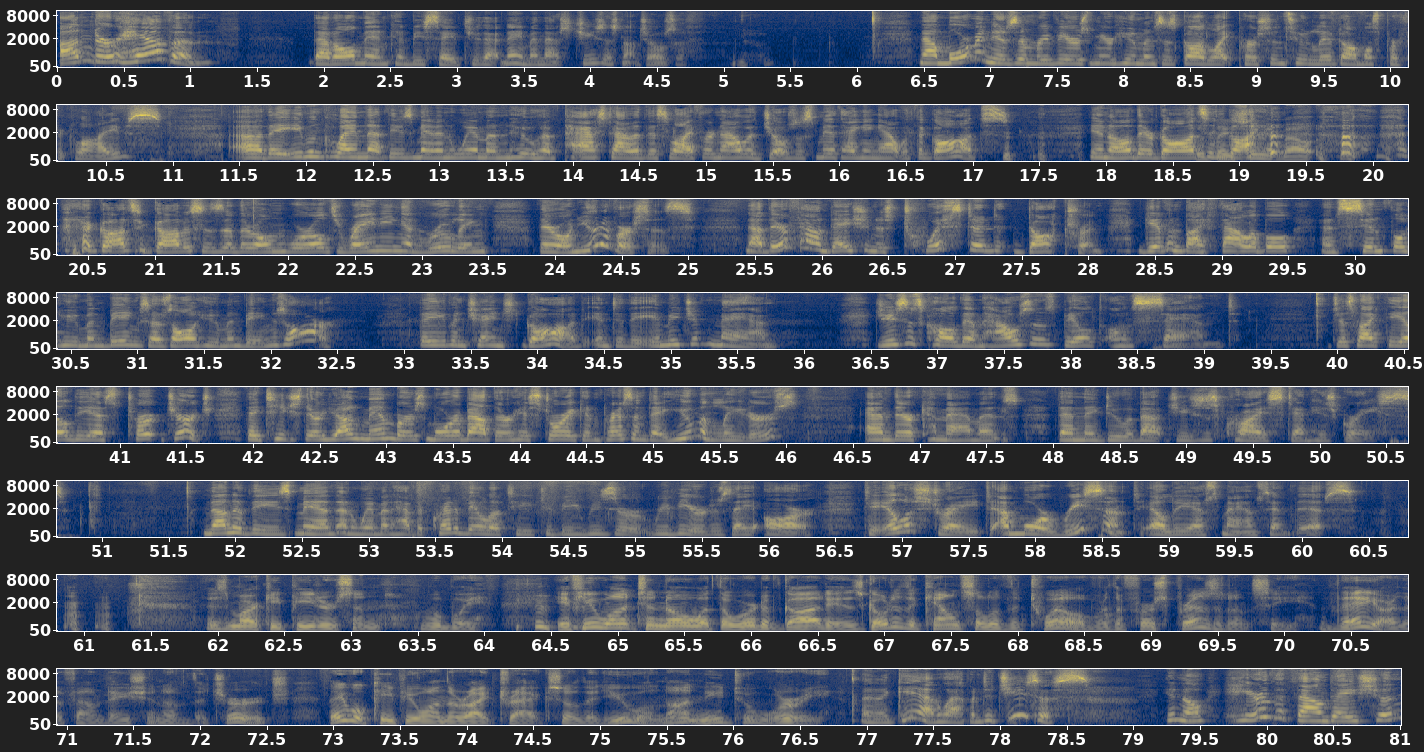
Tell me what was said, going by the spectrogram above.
under heaven that all men can be saved through that name, and that's Jesus, not Joseph. Now, Mormonism reveres mere humans as godlike persons who lived almost perfect lives. Uh, they even claim that these men and women who have passed out of this life are now with Joseph Smith hanging out with the gods. you know, they're gods and gods. they're gods and goddesses of their own worlds, reigning and ruling their own universes. Now, their foundation is twisted doctrine given by fallible and sinful human beings, as all human beings are. They even changed God into the image of man. Jesus called them houses built on sand. Just like the LDS ter- Church, they teach their young members more about their historic and present day human leaders and their commandments than they do about Jesus Christ and His grace. None of these men and women have the credibility to be revered as they are. To illustrate, a more recent LDS man said this. this is Marky Peterson. Oh boy. If you want to know what the Word of God is, go to the Council of the Twelve or the First Presidency. They are the foundation of the church. They will keep you on the right track so that you will not need to worry. And again, what happened to Jesus? You know, here the foundation.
